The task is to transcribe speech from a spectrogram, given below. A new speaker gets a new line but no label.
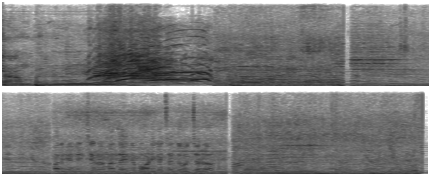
సాంప్రదాయం
పదిహేను నుంచి ఇరవై మంది అయితే బాడీ గార్డ్స్ అయితే వచ్చారు.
